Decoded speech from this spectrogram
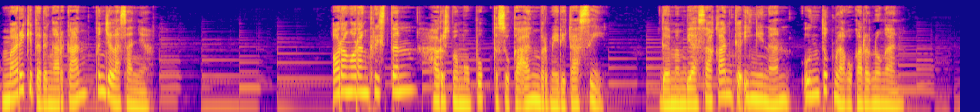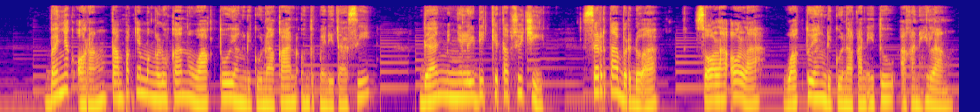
Mari kita dengarkan penjelasannya. Orang-orang Kristen harus memupuk kesukaan bermeditasi dan membiasakan keinginan untuk melakukan renungan. Banyak orang tampaknya mengeluhkan waktu yang digunakan untuk meditasi dan menyelidik kitab suci, serta berdoa seolah-olah waktu yang digunakan itu akan hilang.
